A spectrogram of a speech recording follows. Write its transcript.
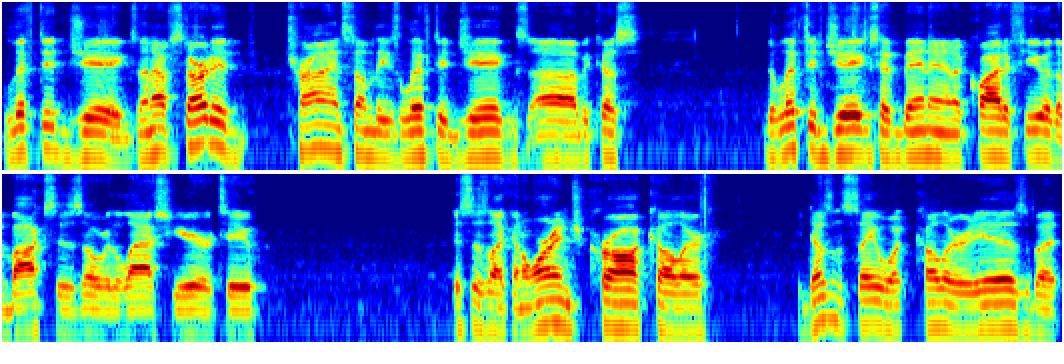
lifted jigs. And I've started trying some of these lifted jigs uh, because the lifted jigs have been in a, quite a few of the boxes over the last year or two. This is like an orange craw color. It doesn't say what color it is, but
